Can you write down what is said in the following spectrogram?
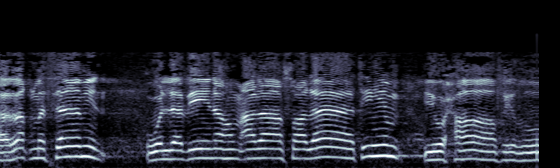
الرقم الثامن والذين هم على صلاتهم يحافظون.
